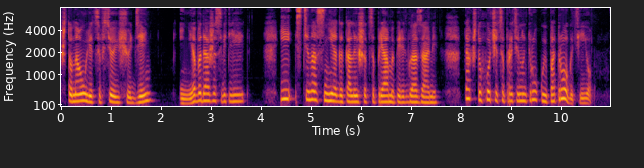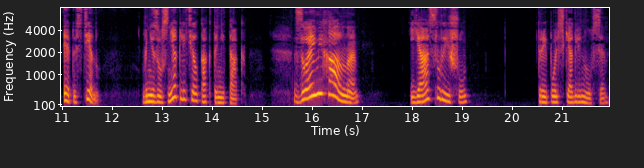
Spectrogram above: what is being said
что на улице все еще день, и небо даже светлеет, и стена снега колышется прямо перед глазами, так что хочется протянуть руку и потрогать ее, эту стену. Внизу снег летел как-то не так. «Зоя Михайловна!» «Я слышу!» Троепольский оглянулся.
